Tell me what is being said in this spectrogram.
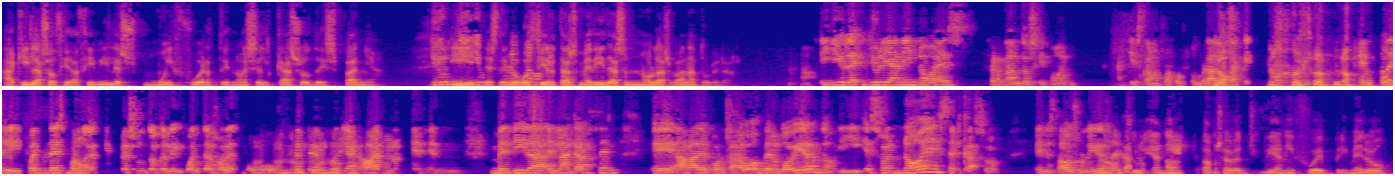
aquí la sociedad civil es muy fuerte, no es el caso de España. Y desde luego ciertas medidas no las van a tolerar. Y Giuliani no es Fernando Simón, Aquí estamos acostumbrados a que no, no, delincuentes, por no, decir presuntos delincuentes o, gente que podría acabar en, metida en la cárcel, eh, haga de portavoz del gobierno. Y eso no es el caso en Estados Unidos. En Giuliani, vamos a ver, Giuliani fue primero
